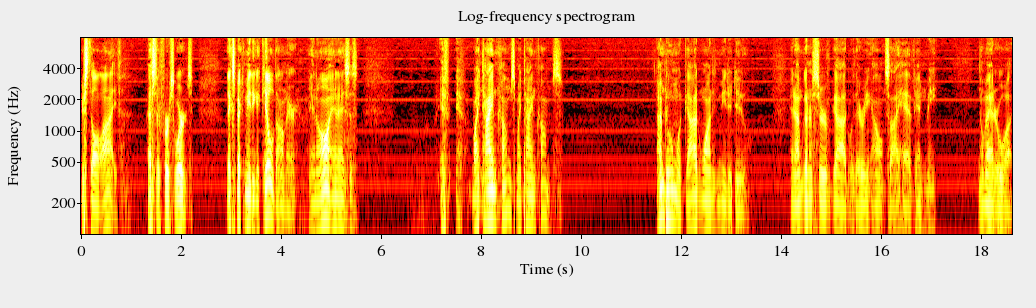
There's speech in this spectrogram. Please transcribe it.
You're still alive. That's their first words. They expect me to get killed down there, you know? And I says, if, if my time comes, my time comes. I'm doing what God wanted me to do and I'm going to serve God with every ounce I have in me, no matter what.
